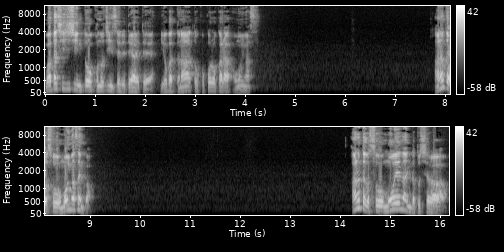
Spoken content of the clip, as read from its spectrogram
私自身とこの人生で出会えてよかったなと心から思います。あなたはそう思いませんか？あなたがそう思えないんだとしたら、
